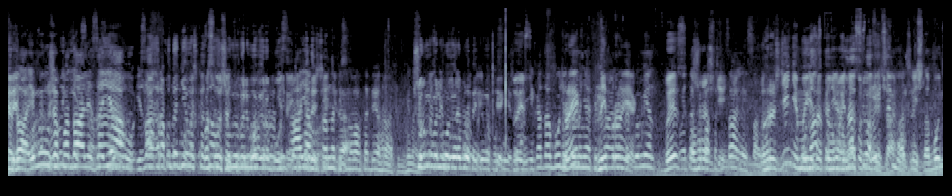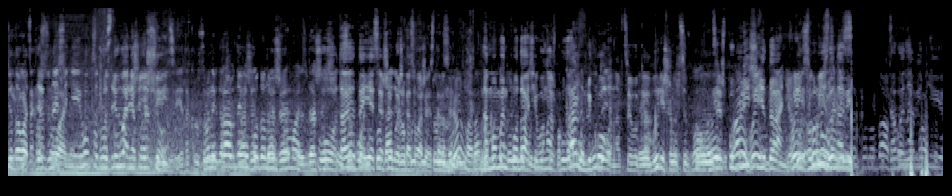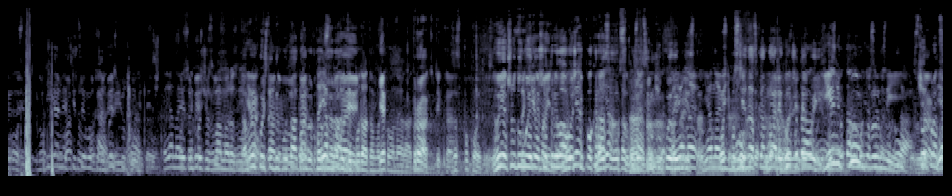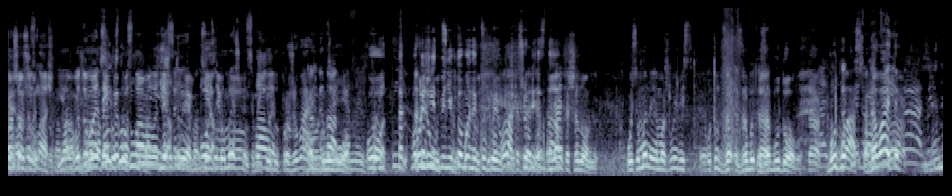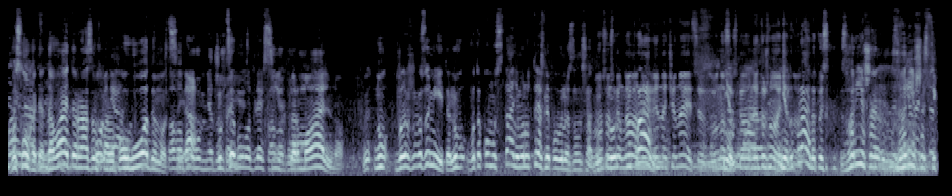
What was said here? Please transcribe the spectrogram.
Да, и мы уже подали заяву, и завтра... А откуда девочка знала, что вы во Львове работаете? А я Подождите. там написано в автобиографии. Геннадий. Что вы во Львове работаете в аптеке? да? И когда будет у проект, меня не официальный проект, документ, без это же ваш ограждения. официальный сайт. Ограждення ми У із нас, того конечно, у майна нас все позбавляємо. Отлично, будете давать Для внесення спростування. його під Спростування про що? Я так розумію, Про неправдиву даже- подану даже- інформацію. даже О, та забору, це є хто далі ошибочка з робити, вашої ніхто не сторони. буде. Серйозно, да? На момент Ніхто не подачі буде. вона ж була Поки не опублікована в буде, ЦВК. е, Вирішено це Ну, Це ж ви- публічні ви- дані. Ви Ви звернулися навіть- законодавство. Та ви навіть і діяльності ЦВК не орієнтуєтесь. Та Я навіть не хочу з вами А ви хочете депутатом Та я буду депутатом Верховної Ради. практика. Заспокойтесь. Ви якщо думаєте, що три лавочки покрасили, так особиста цим купили місто. я навіть на скандалі хочете виїхати. Є Сто процентів однозначно. да. Ви думаєте, якби поставили думаю, 10 що треба бортів, мешканцям, які тут проживають. О, так покажіть мені, хто мене купив, щоб я знав. Гляньте, шановні. Ось у мене є можливість е, отут за- зробити забудову. Будь ласка, давайте послухайте, давайте разом з вами погодимо Слава це, Богу, в мене щоб душа це є. було для Слава всіх Богу. нормально. Ви- Ну ви ж розумієте, ну в такому стані воно теж не повинно залишати. Воно Ну, со скандалу не, неправильно. не починається, воно Ні, со скандалу не должно Ні, ну починатися. правильно, тобто згорівше стік-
